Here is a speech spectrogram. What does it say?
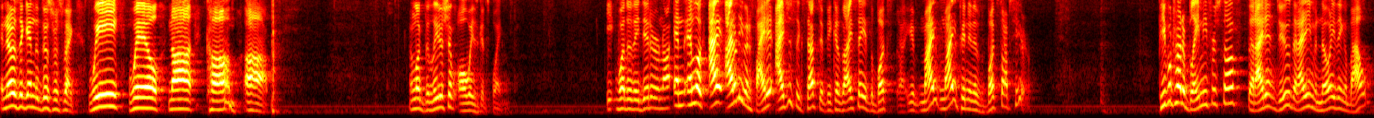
And notice again the disrespect. We will not come up. And look, the leadership always gets blamed, whether they did it or not. And, and look, I, I don't even fight it. I just accept it because I say the bucks. My, my opinion is the buck stops here. People try to blame me for stuff that I didn't do, that I didn't even know anything about.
